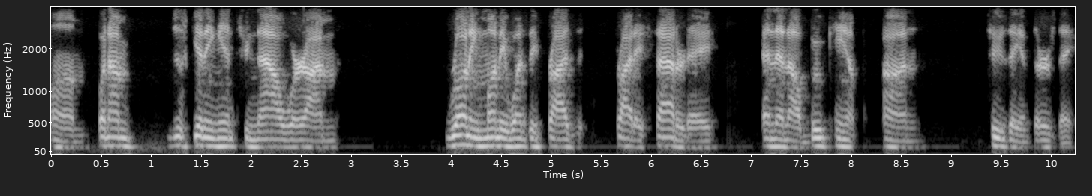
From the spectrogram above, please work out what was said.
Um, but I'm just getting into now where I'm running Monday, Wednesday, Friday, Friday, Saturday, and then I'll boot camp on Tuesday and Thursday.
